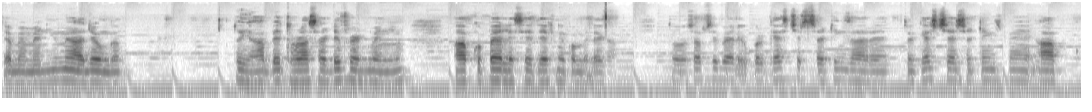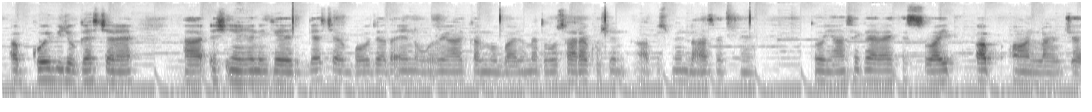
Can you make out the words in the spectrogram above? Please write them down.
جب میں مینیو میں آ جاؤں گا تو یہاں پہ تھوڑا سا ڈفرینٹ مینیو آپ کو پہلے سے دیکھنے کو ملے گا۔ تو سب سے پہلے اوپر گیسچر سیٹنگز آ رہے ہیں۔ تو گیسچر سیٹنگز میں آپ اب کوئی بھی جو گیسچر ہے یعنی کہ گیسچر بہت زیادہ ان ہوئے ہیں آج کل موبائل میں، تو وہ سارا کچھ آپ اس میں لا سکتے ہیں۔ تو یہاں سے کہہ رہا ہے کہ سوائپ اپ آن لانچر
